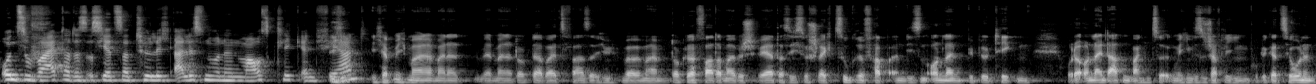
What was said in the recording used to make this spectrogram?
und so weiter. Das ist jetzt natürlich alles nur einen Mausklick entfernt. Ich, ich habe mich mal meiner, während meiner Doktorarbeitsphase, ich mich bei meinem Doktorvater mal beschwert, dass ich so schlecht Zugriff habe an diesen Online-Bibliotheken oder Online-Datenbanken zu irgendwelchen wissenschaftlichen Publikationen.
